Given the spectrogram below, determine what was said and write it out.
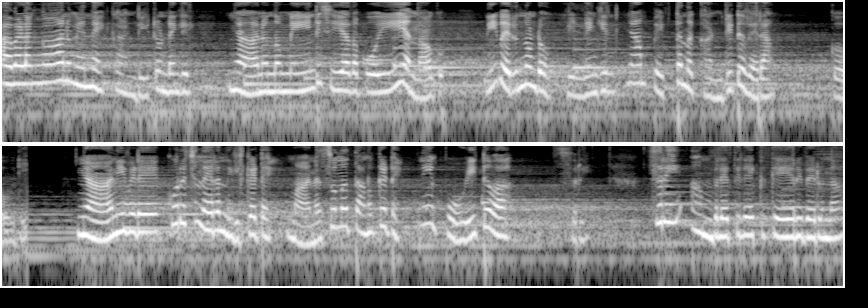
അവളെങ്ങാനും എന്നെ കണ്ടിട്ടുണ്ടെങ്കിൽ ഞാനൊന്നും മെയിന്റ് ചെയ്യാതെ പോയി എന്നാകും. നീ വരുന്നുണ്ടോ? ഇല്ലെങ്കിൽ ഞാൻ പെട്ടെന്ന് കണ്ടിട്ട് വരാം. ഗൗരി ഞാനിവിടെ കുറച്ചു നേരം നിൽക്കട്ടെ. മനസ്സൊന്ന് തണുക്കട്ടെ. നീ പോയിട്ട് വാ. ശ്രീ ശ്രീ അമ്പലത്തിലേക്ക് കയറി വരുന്ന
